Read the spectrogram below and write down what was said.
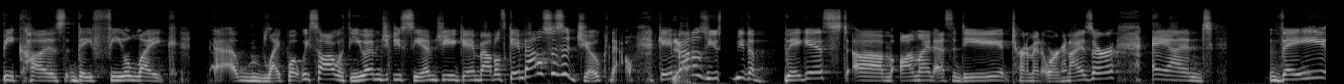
because they feel like uh, like what we saw with UMG, CMG, Game Battles. Game Battles is a joke now. Game yeah. Battles used to be the biggest um, online S and D tournament organizer, and they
